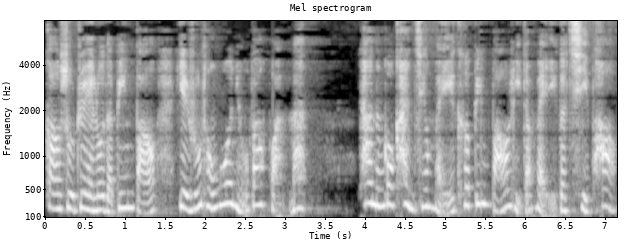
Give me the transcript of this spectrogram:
高速坠落的冰雹也如同蜗牛般缓慢。他能够看清每一颗冰雹里的每一个气泡。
